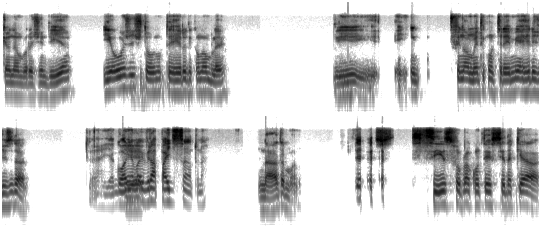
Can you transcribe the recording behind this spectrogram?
que eu namoro hoje em dia, e hoje estou no terreiro de candomblé. E, e finalmente encontrei minha religiosidade. É, e agora e vai é... virar pai de santo, né? Nada, mano. Se isso for para acontecer daqui a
